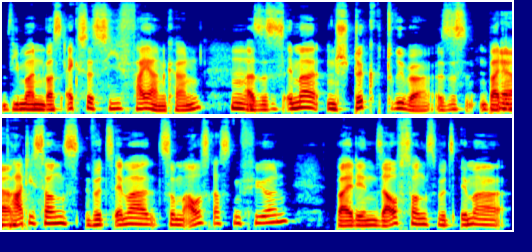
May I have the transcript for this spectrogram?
wie man was exzessiv feiern kann. Hm. Also es ist immer ein Stück drüber. Es ist, bei ja. den Party-Songs wird's immer zum Ausrasten führen. Bei den Sauf-Songs wird's immer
